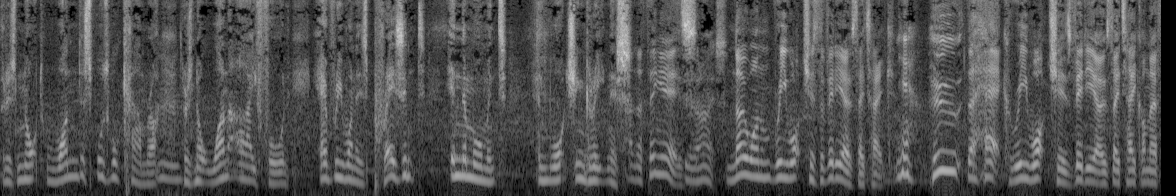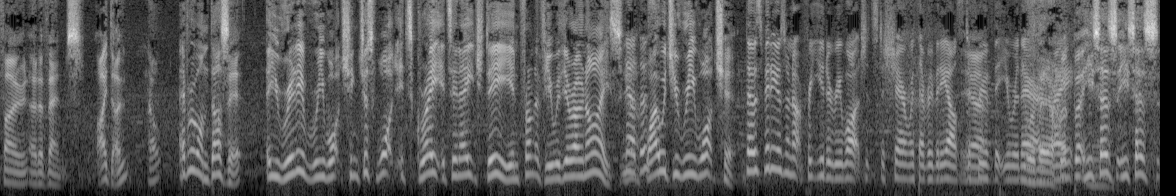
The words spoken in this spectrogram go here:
There is not one disposable camera. Mm. There's not one iPhone. Everyone is present in the moment and watching greatness. And the thing is, Through no one re-watches the videos they take. Yeah. Who the heck re-watches videos they take on their phone at events? I don't. No. Everyone does it. Are you really re-watching? Just watch. It's great. It's in HD in front of you with your own eyes. No, those- Why would you re-watch it? Those videos are not for you to rewatch. It's to share with everybody else to Yeah. prove that you were there, were there. right? But, but he says he says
